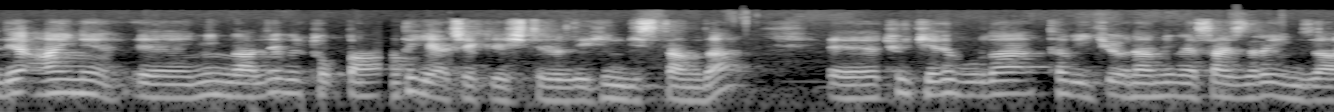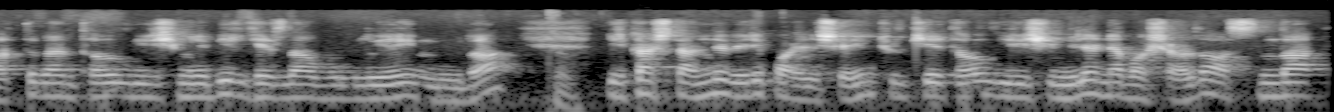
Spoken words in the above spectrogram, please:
de aynı e, minvalde bir toplantı gerçekleştirildi Hindistan'da. E, Türkiye'de burada tabii ki önemli mesajlara imza attı. Ben tahıl girişimini bir kez daha vurgulayayım burada. Tabii. Birkaç tane de veri paylaşayım. Türkiye tahıl girişimiyle ne başardı? Aslında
